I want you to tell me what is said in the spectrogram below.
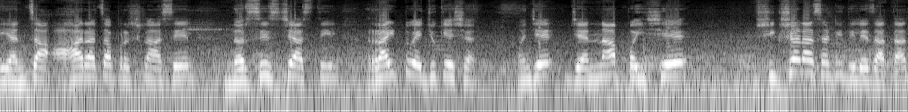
यांचा आहाराचा प्रश्न असेल नर्सेसचे असतील राईट टू एज्युकेशन म्हणजे ज्यांना पैसे शिक्षणासाठी दिले जातात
